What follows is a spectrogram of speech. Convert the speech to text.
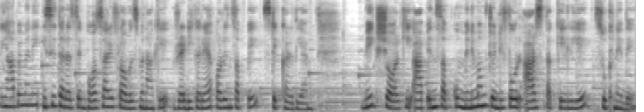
तो यहाँ पे मैंने इसी तरह से बहुत सारे फ्लावर्स बना के रेडी करे हैं और इन सब पे स्टिक कर दिया है। मेक श्योर कि आप इन सबको मिनिमम 24 फोर आवर्स तक के लिए सूखने दें।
